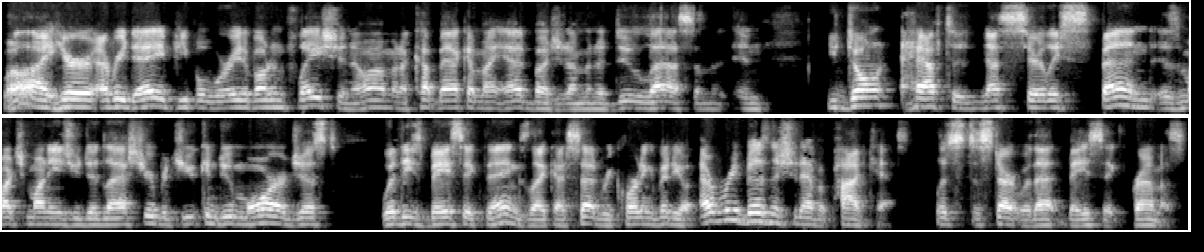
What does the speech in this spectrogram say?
well, I hear every day people worried about inflation. Oh, I'm going to cut back on my ad budget. I'm going to do less. I'm, and you don't have to necessarily spend as much money as you did last year, but you can do more just with these basic things. Like I said, recording video. Every business should have a podcast. Let's just start with that basic premise.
